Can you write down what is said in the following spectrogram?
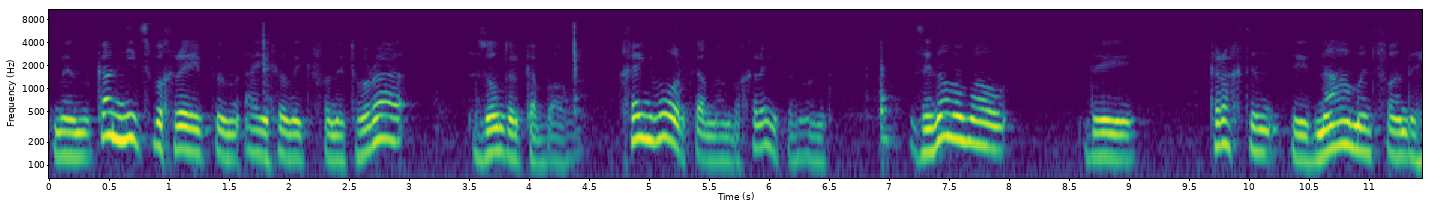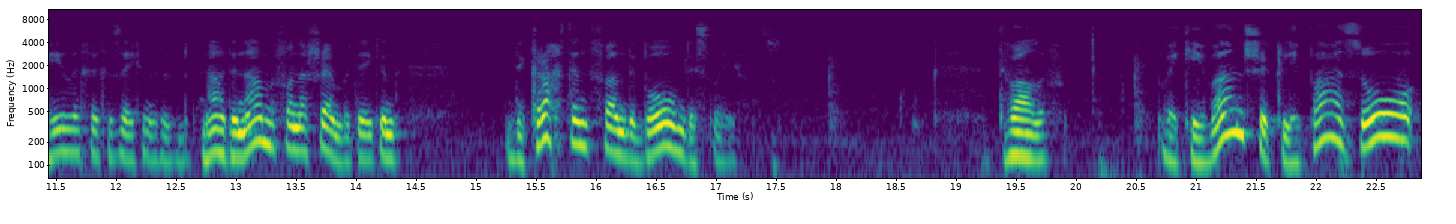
men kan niets begrijpen eigenlijk van het Torah zonder kabal. Geen woord kan men begrijpen, want het zijn allemaal de krachten, de namen van de heilige gezegende, na de namen van Hashem betekent de krachten van de boom des levens. 12. Wekivan klipa zo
